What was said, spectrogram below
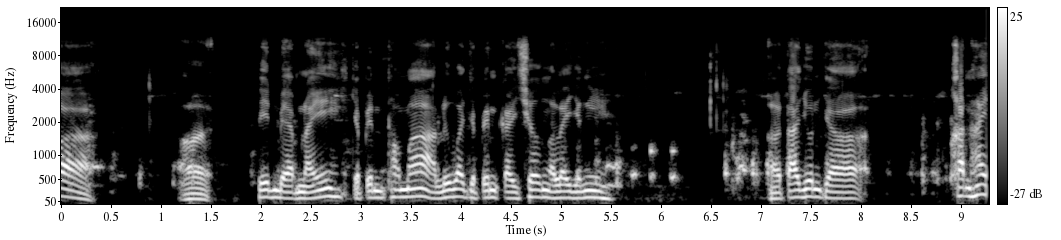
ว่า เอ่อตีนแบบไหน จะเป็นพม่าหรือว่าจะเป็นไก่เชิงอะไรอย่างนี้เอ่อตายุนจะคันให้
